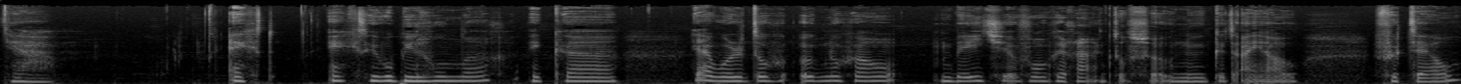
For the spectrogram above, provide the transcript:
Ja, echt, echt heel bijzonder. Ik uh, ja, word er toch ook nog wel een beetje van geraakt of zo. Nu ik het aan jou vertel.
